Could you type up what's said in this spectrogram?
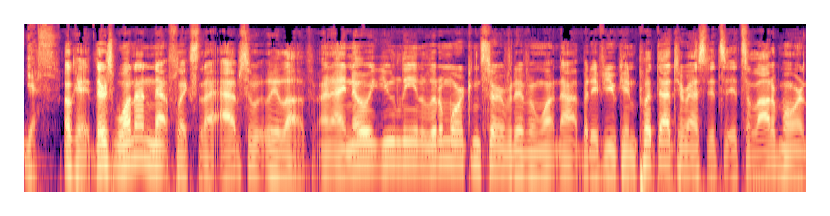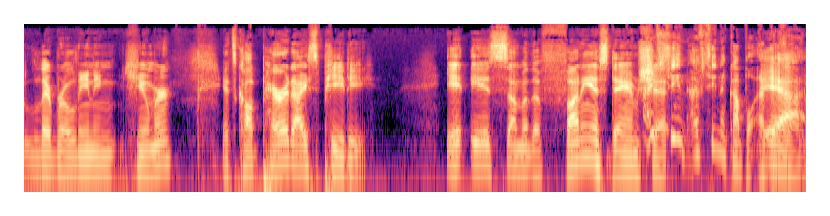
yes, Okay, there's one on Netflix that I absolutely love, and I know you lean a little more conservative and whatnot, but if you can put that to rest, it's it's a lot of more liberal leaning humor. It's called Paradise PD. It is some of the funniest damn shit. I've seen I've seen a couple episodes. yeah,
